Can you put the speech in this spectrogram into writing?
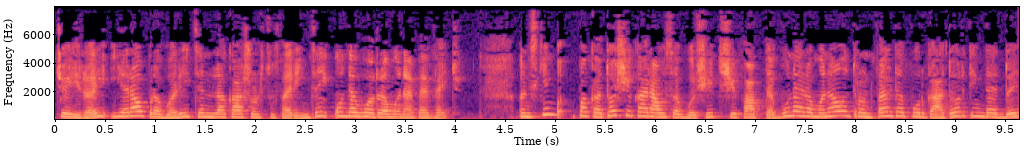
cei răi erau prăvăliți în lăcașul suferinței, unde vor rămâne pe veci. În schimb, păcătoșii care au săvârșit și fapte bune rămâneau într-un fel de purgator timp de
